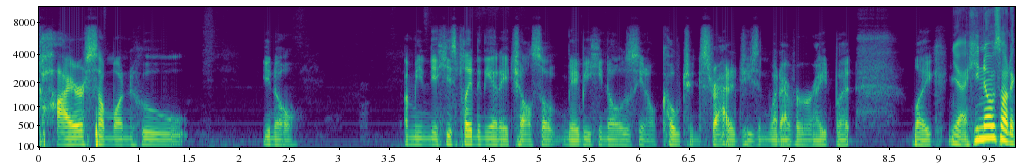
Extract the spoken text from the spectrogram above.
hire someone who, you know, I mean, he's played in the NHL, so maybe he knows, you know, coaching strategies and whatever, right? But like, Yeah, he knows how to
